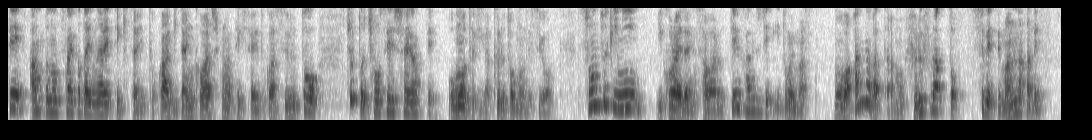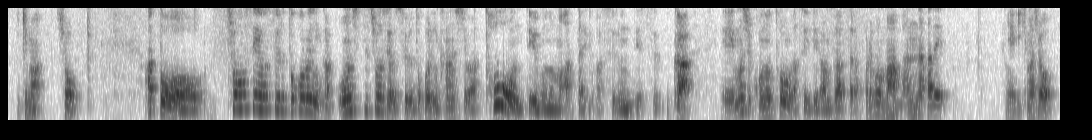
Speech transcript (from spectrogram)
で、アンプの使い方に慣れてきたりとか、ギターに詳しくなってきたりとかすると、ちょっと調整したいなって思うときが来ると思うんですよ。そのときにイコライザーに触るっていう感じでいいと思います。もう分からなかったら、もうフルフラット、すべて真ん中でいきましょう。あと、調整をするところに音質調整をするところに関しては、トーンというものもあったりとかするんですが、えもしこのトーンがついているアンプだったら、これもまあ真ん中でいきましょう。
